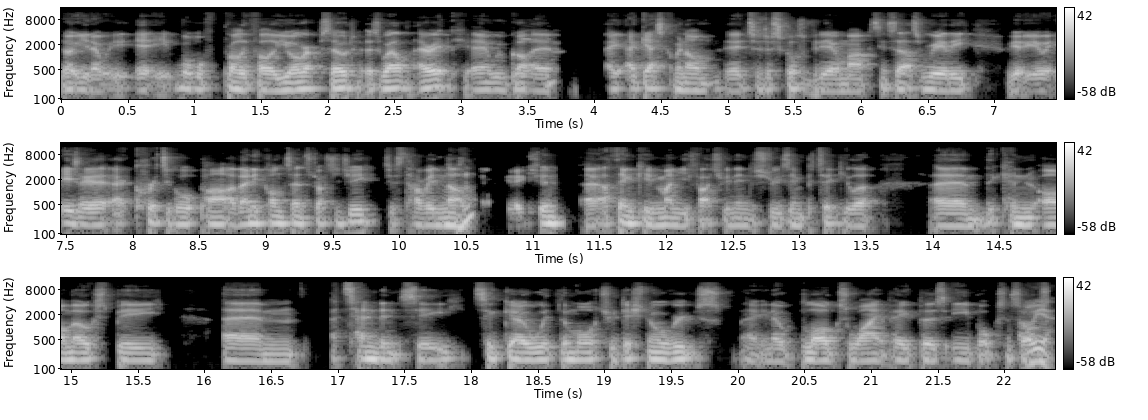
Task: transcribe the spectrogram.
you know, it, it, what will probably follow your episode as well, Erik. Uh, we've got a, a, guest coming on uh, to discuss video marketing, so that's really you know, it is a, a, critical part of any content strategy. Just having that mm-hmm. Uh, I think in manufacturing industries in particular, um, they can almost be um, a tendency to go with the more traditional routes, uh, you know, blogs, white papers, ebooks, and so oh, on. Yeah.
